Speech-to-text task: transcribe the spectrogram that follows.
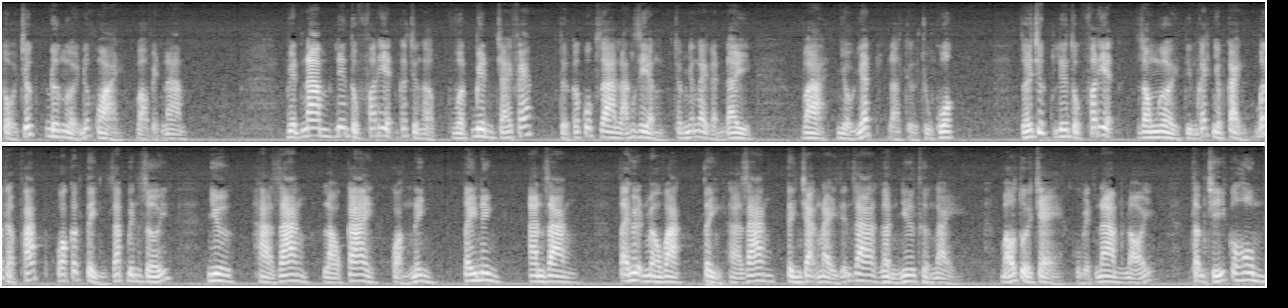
tổ chức đưa người nước ngoài vào Việt Nam. Việt Nam liên tục phát hiện các trường hợp vượt biên trái phép từ các quốc gia láng giềng trong những ngày gần đây và nhiều nhất là từ Trung Quốc. Giới chức liên tục phát hiện dòng người tìm cách nhập cảnh bất hợp pháp qua các tỉnh giáp biên giới như Hà Giang, Lào Cai, Quảng Ninh, Tây Ninh, An Giang. Tại huyện Mèo Vạc, tỉnh Hà Giang, tình trạng này diễn ra gần như thường ngày. Báo Tuổi Trẻ của Việt Nam nói thậm chí có hôm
